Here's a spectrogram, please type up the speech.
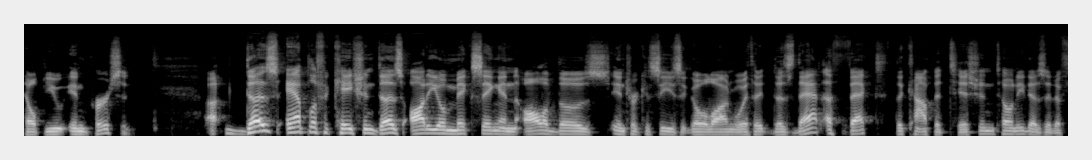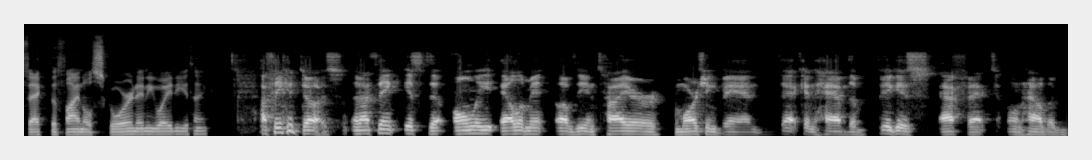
help you in person. Uh, does amplification, does audio mixing, and all of those intricacies that go along with it, does that affect the competition, Tony? Does it affect the final score in any way? Do you think? I think it does. And I think it's the only element of the entire marching band that can have the biggest effect on how the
